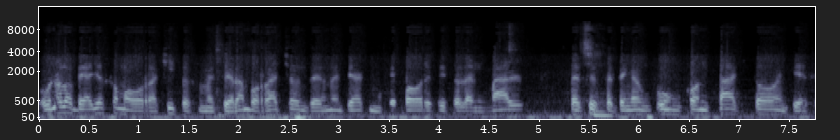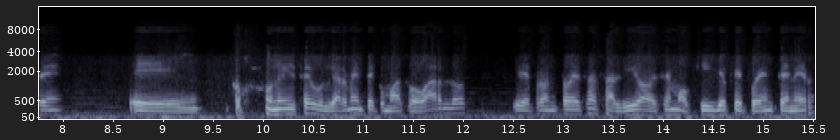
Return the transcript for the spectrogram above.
uno los ve a ellos como borrachitos, como si estuvieran borrachos, entonces uno empieza como que pobrecito el animal. Entonces, si usted tenga un, contacto, empiece, eh, como uno dice vulgarmente, como a sobarlos, y de pronto esa saliva o ese moquillo que pueden tener,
